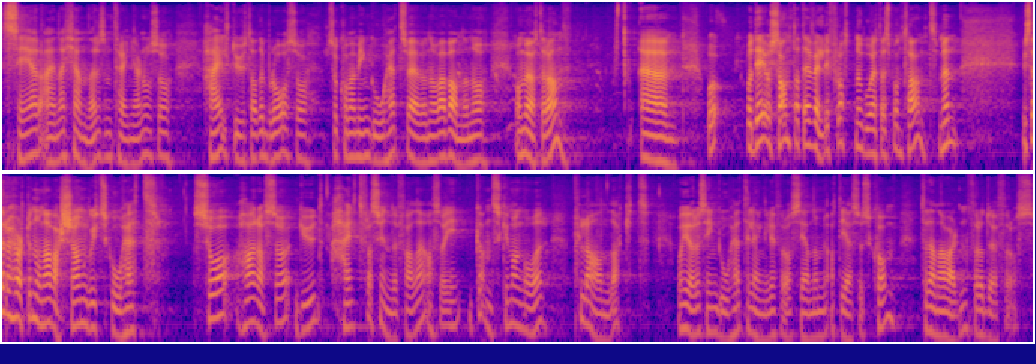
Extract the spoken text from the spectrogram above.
ser en jeg kjenner som trenger noe, så helt ut av det blå så, så kommer min godhet svevende over vannet og, og møter han. Eh, og, og, det er jo sant at det er veldig flott når godhet er spontant. Men hvis dere hørte noen av versene om Guds godhet, så har altså Gud helt fra syndefallet, altså i ganske mange år, planlagt å gjøre sin godhet tilgjengelig for oss gjennom at Jesus kom til denne verden for å dø for oss.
